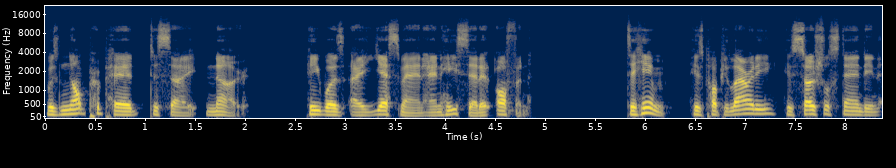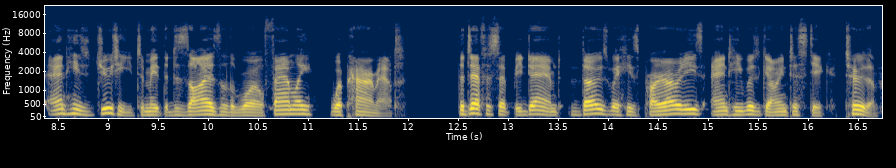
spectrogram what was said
was not prepared to say no. He was a yes man, and he said it often. To him, his popularity, his social standing, and his duty to meet the desires of the royal family were paramount. The deficit be damned, those were his priorities and he was going to stick to them.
